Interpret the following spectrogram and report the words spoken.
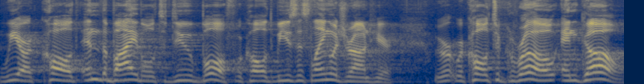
We are called in the Bible to do both. We're called, we use this language around here. We're, called to grow and go.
